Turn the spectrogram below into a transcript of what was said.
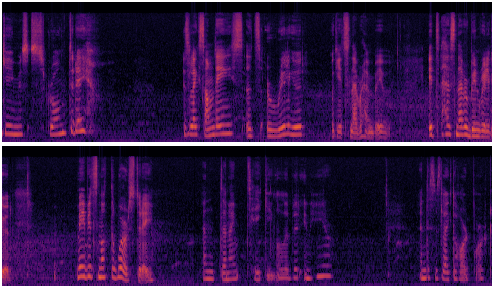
game is strong today. It's like some days it's really good. Okay, it's never been. It has never been really good. Maybe it's not the worst today and then I'm taking a little bit in here and this is like the hard part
